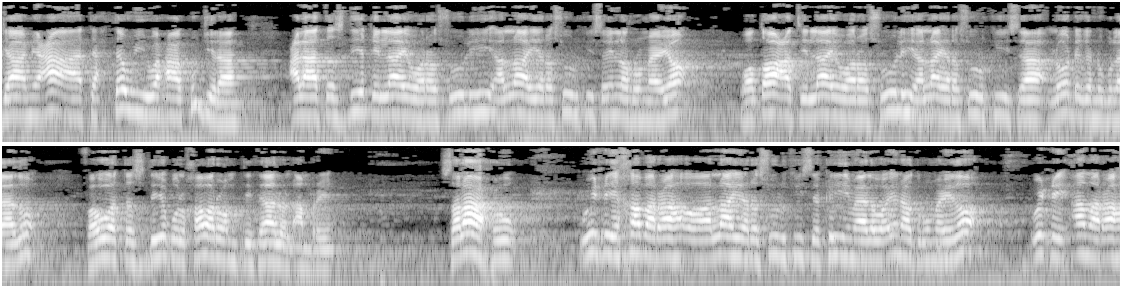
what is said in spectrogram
jaamica ah taxtawii waxaa ku jira calaa tasdiiqi illaahi wa rasuulihi allah iyo rasuulkiisa in la rumeeyo wa taacati illaahi wa rasuulihi allah rasuulkiisa loo dhega nuglaado fa huwa tasdiiqu lkhabar wixii khabar ah oo allah iyo rasuulkiisa ka yimaada waa inaad rumaydo wixii amar ah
